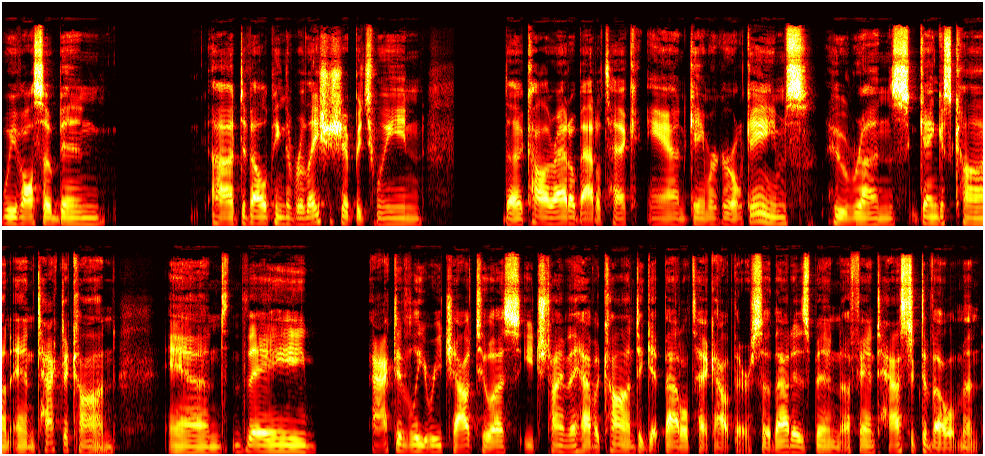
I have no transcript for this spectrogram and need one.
we've also been uh, developing the relationship between the Colorado BattleTech and Gamer Girl Games, who runs Genghis Con and Tacticon, and they actively reach out to us each time they have a con to get BattleTech out there. So that has been a fantastic development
